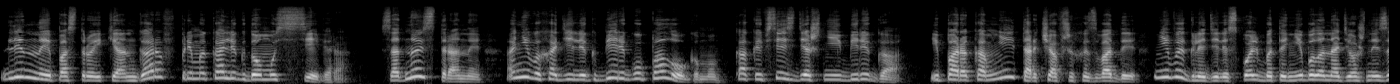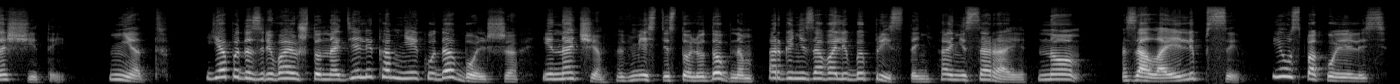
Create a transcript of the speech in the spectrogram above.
Длинные постройки ангаров примыкали к дому с севера. С одной стороны, они выходили к берегу пологому, как и все здешние берега, и пара камней, торчавших из воды, не выглядели сколь бы то ни было надежной защитой. Нет, я подозреваю, что на деле камней куда больше, иначе вместе столь удобным организовали бы пристань, а не сараи, но залаяли псы и успокоились.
